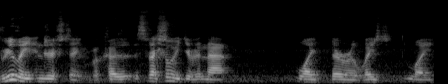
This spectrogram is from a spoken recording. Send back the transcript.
really interesting because, especially given that, like their relation, like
